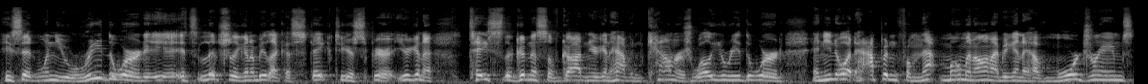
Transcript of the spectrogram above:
He said, when you read the Word, it's literally going to be like a steak to your spirit. You're going to taste the goodness of God and you're going to have encounters while you read the Word. And you know what happened? From that moment on, I began to have more dreams,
